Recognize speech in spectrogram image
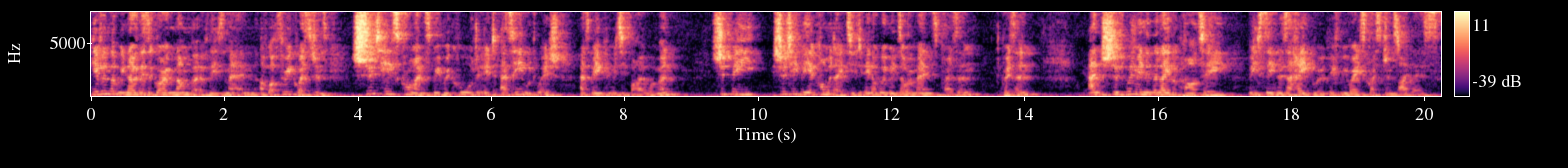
Given that we know there's a growing number of these men, I've got three questions. Should his crimes be recorded as he would wish as being committed by a woman? Should be should he be accommodated in a women's or a men's prison? Prison, and should women in the Labour Party be seen as a hate group if we raise questions like this.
